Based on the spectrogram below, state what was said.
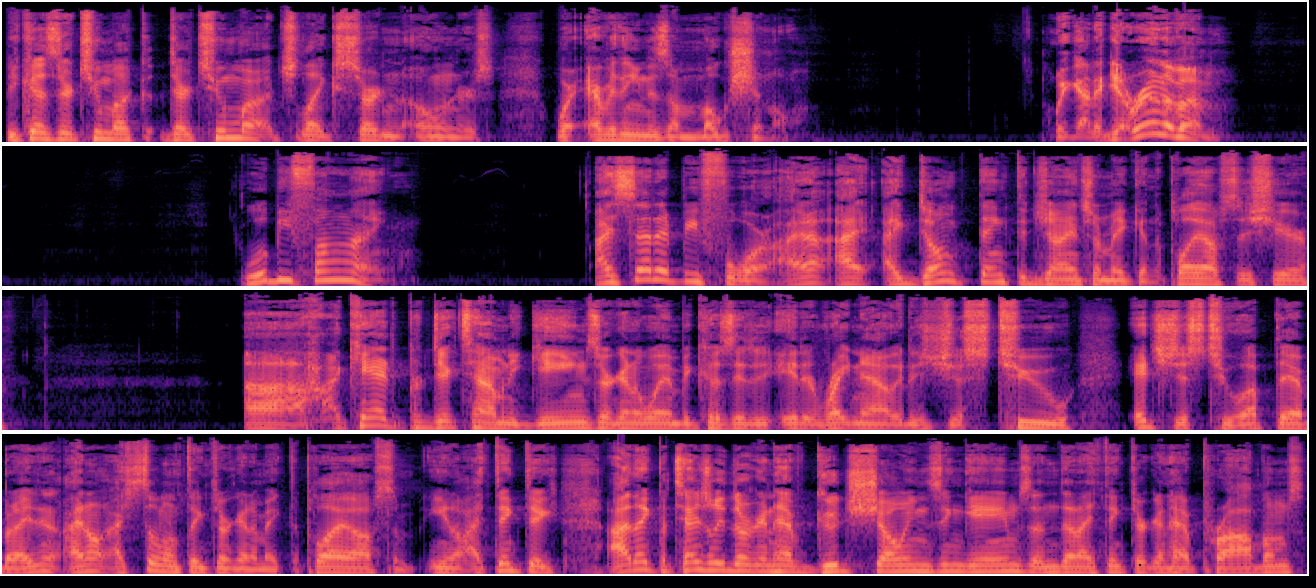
Because they're too much they're too much like certain owners where everything is emotional. We got to get rid of him. We'll be fine. I said it before. I, I I don't think the Giants are making the playoffs this year. Uh, I can't predict how many games they're going to win because it, it right now it is just too it's just too up there. But I didn't I don't I still don't think they're going to make the playoffs. And, you know I think they I think potentially they're going to have good showings in games, and then I think they're going to have problems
